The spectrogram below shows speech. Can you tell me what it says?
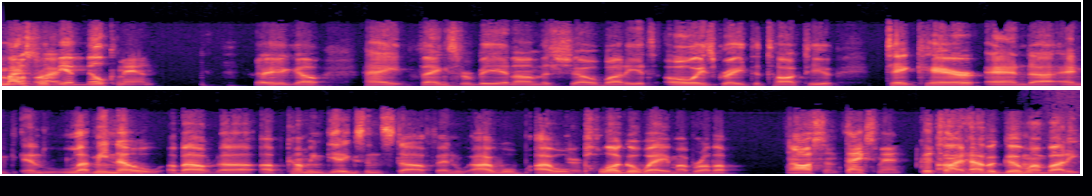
might All as well be a milkman. There you go. Hey, thanks for being on the show, buddy. It's always great to talk to you. Take care and uh, and and let me know about uh, upcoming gigs and stuff, and I will I will Sure. plug away, my brother. Awesome. Thanks, man. Good All right, have a good one, buddy.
